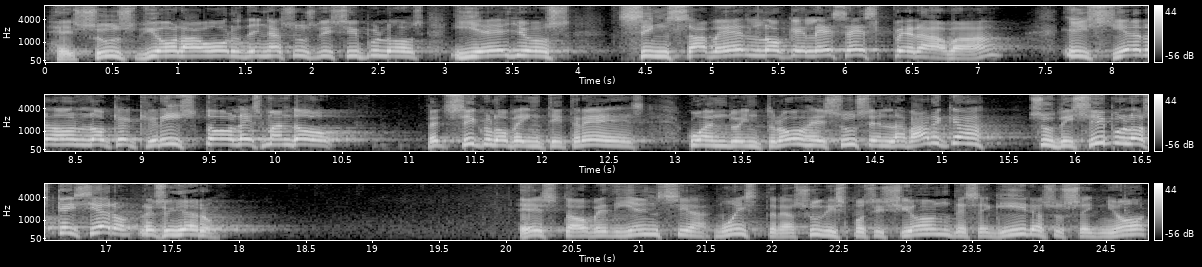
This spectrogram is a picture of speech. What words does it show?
Jesús dio la orden a sus discípulos y ellos, sin saber lo que les esperaba, hicieron lo que Cristo les mandó. Versículo 23, cuando entró Jesús en la barca, sus discípulos, ¿qué hicieron? Le siguieron. Esta obediencia muestra su disposición de seguir a su Señor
